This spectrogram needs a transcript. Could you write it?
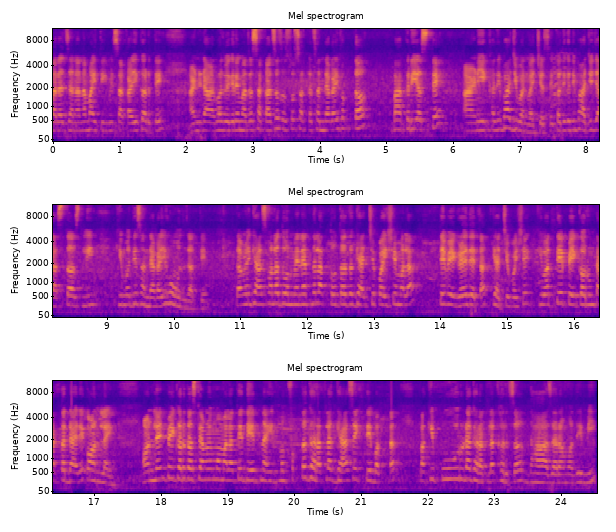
बऱ्याच जणांना माहिती मी सकाळी करते. आणि डाळ भात वगैरे माझा सकाळचाच असतो सकाळ संध्याकाळी फक्त भाकरी असते आणि एखादी भाजी बनवायची असते. कधी कधी भाजी जास्त असली की मग ती संध्याकाळी होऊन जाते. त्यामुळे गॅस मला दोन महिन्यातनं लागतो तर गॅसचे पैसे मला ते वेगळे देतात गॅसचे पैसे किंवा ते पे करून टाकतात डायरेक्ट ऑनलाईन. ऑनलाईन पे करत असल्यामुळे मग मला ते देत नाहीत. मग फक्त घरातला गॅस एक ते बघतात. बाकी पूर्ण घरातला खर्च दहा हजारामध्ये मी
